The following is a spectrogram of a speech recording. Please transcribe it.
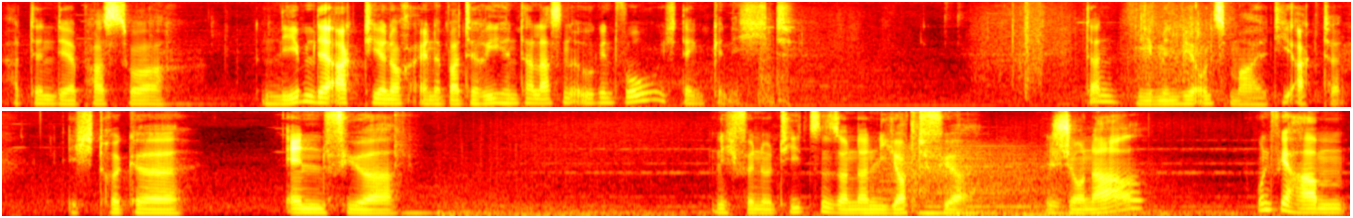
Hat denn der Pastor neben der Akte hier noch eine Batterie hinterlassen irgendwo? Ich denke nicht. Dann nehmen wir uns mal die Akte. Ich drücke N für... Nicht für Notizen, sondern J für Journal. Und wir haben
